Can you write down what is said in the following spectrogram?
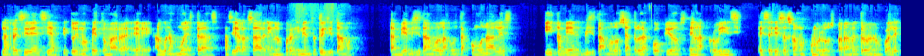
las residencias, que tuvimos que tomar eh, algunas muestras así al azar en los corregimientos que visitamos. También visitamos las juntas comunales y también visitamos los centros de acopios en las provincias esos son como los parámetros en los cuales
